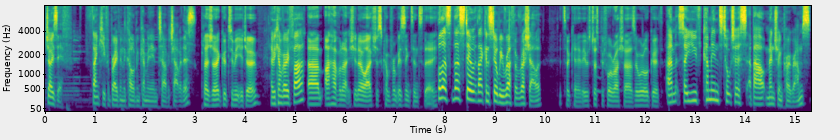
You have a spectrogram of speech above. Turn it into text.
Joseph, thank you for braving the cold and coming in to have a chat with us. Pleasure. Good to meet you, Joe. Have you come very far? Um, I haven't actually. No, I've just come from Islington today. Well, that's that's still that can still be rough at rush hour. It's okay. It was just before rush hour, so we're all good. Um, so you've come in to talk to us about mentoring programs,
